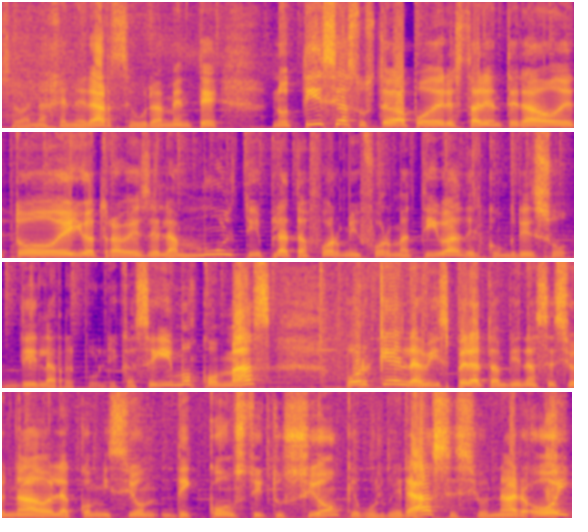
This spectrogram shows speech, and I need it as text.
se van a generar seguramente noticias. Usted va a poder estar enterado de todo ello a través de la multiplataforma informativa del Congreso de la República. Seguimos con más porque en la víspera también ha sesionado la Comisión de Constitución que volverá a sesionar hoy.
